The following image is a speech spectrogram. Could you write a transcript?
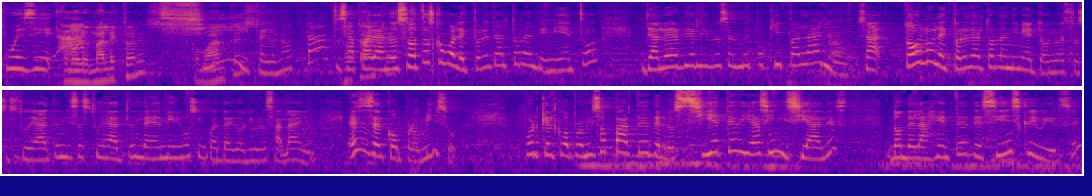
Pues, eh, ¿Como los ah, más lectores? ¿Como sí, pero no tanto. O sea, para nosotros como lectores de alto rendimiento, ya leer 10 libros es muy poquito al año. O sea, todos los lectores de alto rendimiento, nuestros estudiantes, mis estudiantes, leen mínimo 52 libros al año. Ese es el compromiso. Porque el compromiso parte de los 7 días iniciales, donde la gente decide inscribirse,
